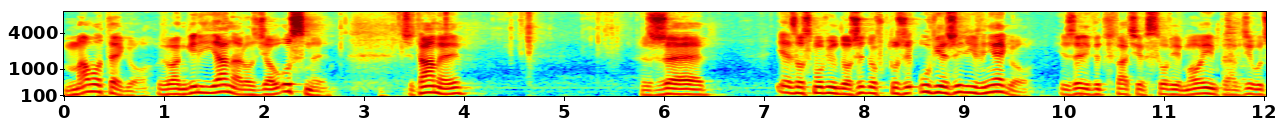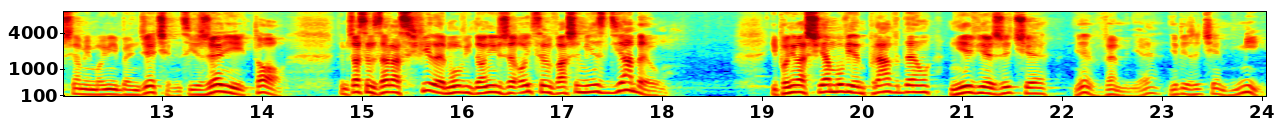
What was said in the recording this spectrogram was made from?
Mało tego, w Ewangelii Jana, rozdział 8, czytamy, że Jezus mówił do Żydów, którzy uwierzyli w Niego. Jeżeli wytrwacie w słowie moim, prawdziwie uczniami moimi będziecie. Więc jeżeli to, tymczasem zaraz chwilę mówi do nich, że ojcem waszym jest diabeł. I ponieważ ja mówię prawdę, nie wierzycie nie we mnie, nie wierzycie mi.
